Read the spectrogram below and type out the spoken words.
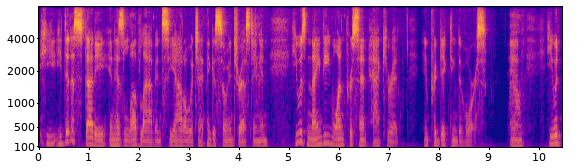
he, he did a study in his love lab in Seattle, which I think is so interesting. And he was 91% accurate in predicting divorce. Wow. And he would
